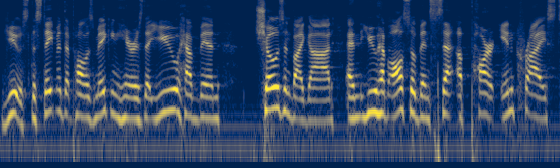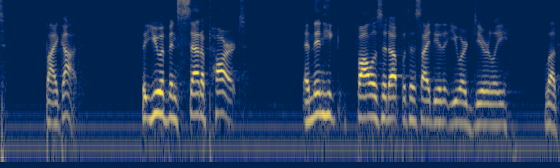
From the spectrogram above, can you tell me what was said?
use. The statement that Paul is making here is that you have been chosen by God, and you have also been set apart in Christ by God. That you have been set apart. And then he follows it up with this idea that you are dearly loved.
